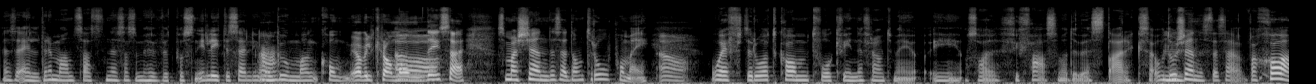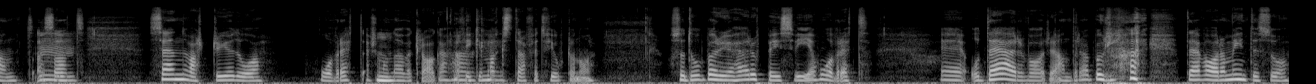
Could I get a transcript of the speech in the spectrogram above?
en så äldre man satt nästan som huvudet på sned, lite så här lilla Ja. gumman kom, jag vill krama Ja. om dig så här. Så man kände så här, de tror på mig. Ja. Och efteråt kom två kvinnor fram till mig och, och sa fy fasen vad du är stark. Så, här. och då kändes det så här, vad skönt. Alltså att, sen vart det ju då hovrätt eftersom han överklagade. Han Ah, fick ju okej. maxstraffet 14 år. Så då började jag här uppe i Svea hovrätt. Eh, och där var det andra bullar. Där var de inte så,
